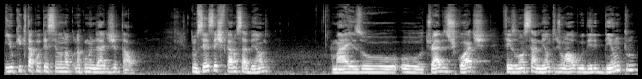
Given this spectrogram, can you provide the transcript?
e o que está acontecendo na, na comunidade digital. Não sei se vocês ficaram sabendo, mas o, o Travis Scott fez o lançamento de um álbum dele dentro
